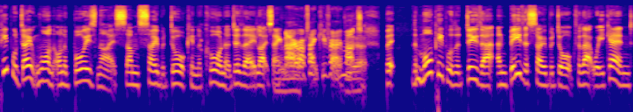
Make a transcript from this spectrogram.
People don't want on a boys' night some sober dork in the corner, do they? Like saying, no, thank you very much. Yeah. But the more people that do that and be the sober dork for that weekend,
